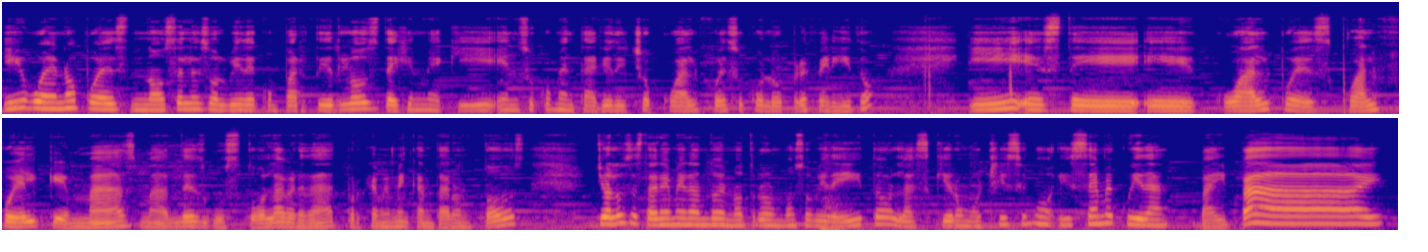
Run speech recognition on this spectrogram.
Y bueno, pues no se les olvide compartirlos. Déjenme aquí en su comentario dicho cuál fue su color preferido y este eh, cuál pues cuál fue el que más más les gustó la verdad porque a mí me encantaron todos. Yo los estaré mirando en otro hermoso videito las quiero muchísimo y se me cuidan. Bye bye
